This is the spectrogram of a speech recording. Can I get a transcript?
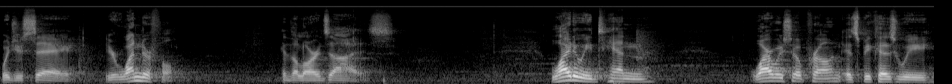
Would you say you're wonderful in the Lord's eyes? Why do we tend, why are we so prone? It's because we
